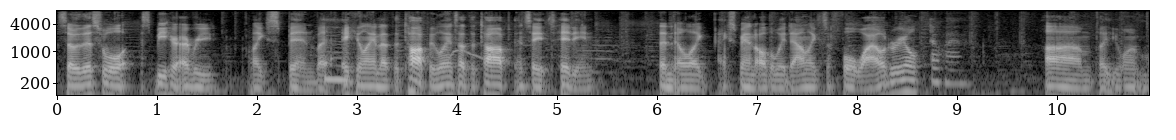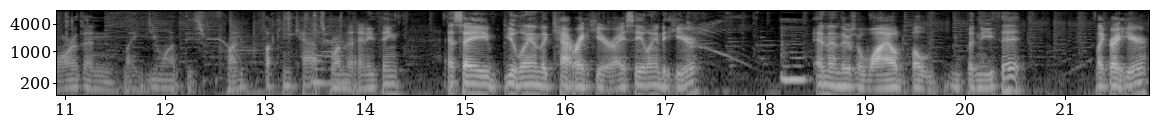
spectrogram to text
so this will be here every like spin, but Mhm. it can land at the top. If it lands at the top and say it's hitting, then it'll like expand all the way down like it's a full wild reel. Okay. Um, but you want more than like you want these front fucking cats more than anything. And say you land the cat right here, right? Say you land it here, hmm and then there's a wild bel beneath it, like right here.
